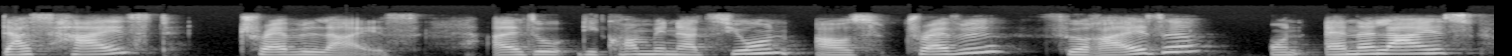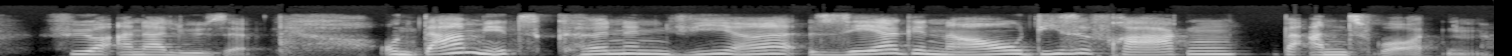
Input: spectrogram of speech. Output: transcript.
Das heißt Travelize. Also die Kombination aus Travel für Reise und Analyze für Analyse. Und damit können wir sehr genau diese Fragen beantworten.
